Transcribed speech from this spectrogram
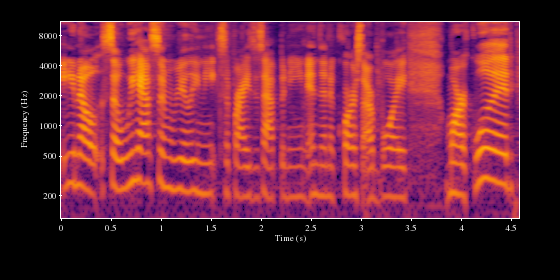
You know, so we have some really neat surprises happening. And then, of course, our boy Mark Wood,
